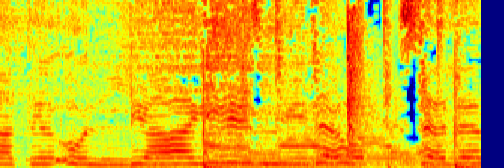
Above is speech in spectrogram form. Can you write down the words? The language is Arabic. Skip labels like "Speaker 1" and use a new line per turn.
ترجع تقول لي عايزني جواب؟ سلام.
